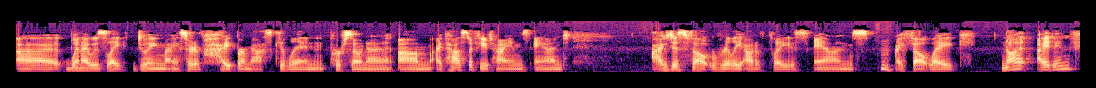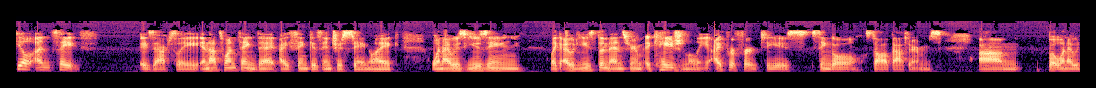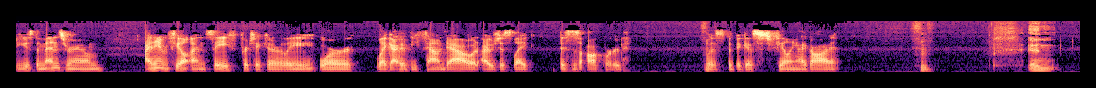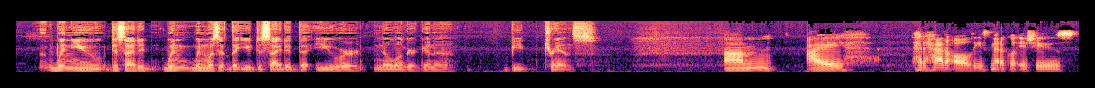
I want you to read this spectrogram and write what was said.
uh, when I was like doing my sort of hyper masculine persona, um, I passed a few times and I just felt really out of place. And hmm. I felt like not, I didn't feel unsafe exactly. And that's one thing that I think is interesting. Like when I was using, like I would use the men's room occasionally. I prefer to use single stall bathrooms. Um, but when I would use the men's room, I didn't feel unsafe particularly or like I would be found out. I was just like, this is awkward, was the biggest feeling I got. Hmm. And when you decided, when when was it that you decided that you were no longer gonna be trans? Um, I had had all these medical issues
